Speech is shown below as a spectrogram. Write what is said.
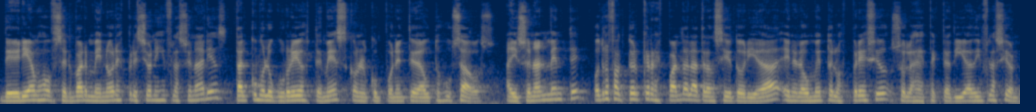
deberíamos observar menores presiones inflacionarias, tal como lo ocurrió este mes con el componente de autos usados. Adicionalmente, otro factor que respalda la transitoriedad en el aumento de los precios son las expectativas de inflación,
